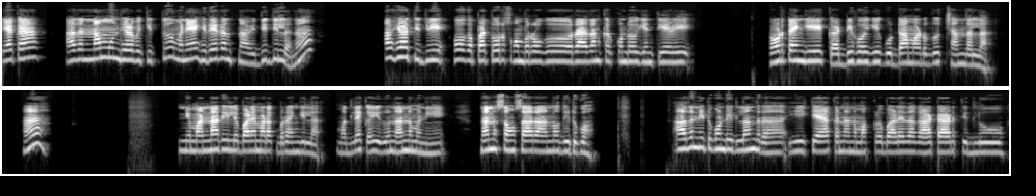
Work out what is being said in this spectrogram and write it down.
ಯಾಕ? ಅದನ್ನ ನಮ್ಮ ಮುಂದೆ ಹೇಳ್ಬೇಕಿತ್ತು. ಮನ್ಯಾಗ ಹಿರಿಯರಂತ ನಾವ್ ಇದ್ದಿದ್ದಿಲ್ಲನ? ನಾವ್ ಹೇಳ್ತಿದ್ವಿ, ಹೋಗಪ್ಪ ತೋರಿಸ್ಕೊಂಬರೋಗು ರಾಧಾನ್ ಕರ್ಕೊಂಡು ಹೋಗಿ ಅಂತೇಳಿ. ನೋಡ್ತಂಗಿ ಕಡ್ಡಿ ಹೋಗಿ ಗುಡ್ಡ ಮಾಡೋದು ಚಂದಲ್ಲ. ಹಾ? ನಿಮ್ಮ ಅಣ್ಣಾರು ಇಲ್ಲಿ ಬಾಳೆ ಮಾಡಕ್ ಬರಂಗಿಲ್ಲ. ಮೊದ್ಲೇಕ ಇದು ನನ್ನ ಮನಿ, ನನ್ನ ಸಂಸಾರ ಅನ್ನೋದು ಇಟ್ಕೋ. ಅದನ್ನ ಇಟ್ಕೊಂಡಿದ್ಲಂದ್ರ ಈ ಕ್ಯಾಕ ನನ್ನ ಮಕ್ಕಳು ಬಾಳೆದಾಗ ಆಟ ಆಡ್ತಿದ್ಲು.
